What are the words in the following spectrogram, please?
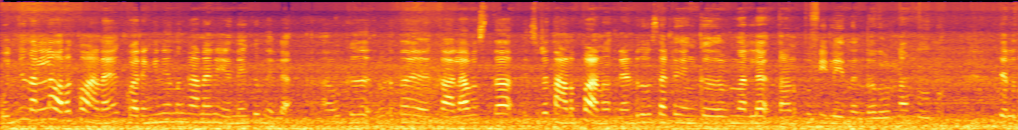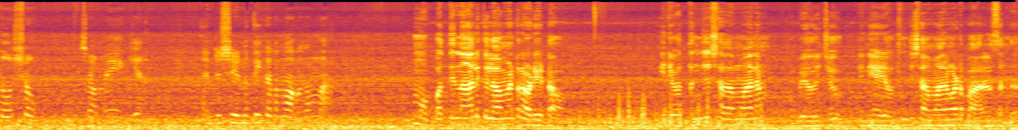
കുഞ്ഞ് നല്ല ഉറക്കമാണ്. കുരങ്ങിനെയൊന്നും കാണാൻ എഴുന്നേക്കുന്നില്ല അവൾക്ക് ഇവിടുത്തെ കാലാവസ്ഥ ഇച്ചിരി തണുപ്പാണ്. രണ്ട് ദിവസമായിട്ട് ഞങ്ങൾക്ക് നല്ല തണുപ്പ് ഫീൽ ചെയ്യുന്നുണ്ട്. അതുകൊണ്ടാണെന്ന് തോന്നുന്നു ജലദോഷവും ചുമയൊക്കെ എന്റെ ക്ഷീണത്തിൽ കിടന്നുറങ്ങുന്ന. മുപ്പത്തിനാല് കിലോമീറ്റർ ഓടി കേട്ടോ ഇരുപത്തഞ്ച് ശതമാനം ഉപയോഗിച്ചു. ഇനി എഴുപത്തഞ്ച് ശതമാനം കൂടെ ബാലൻസ് ഉണ്ട്.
